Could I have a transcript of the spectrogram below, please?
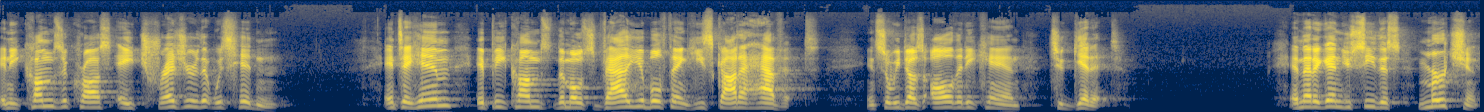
and he comes across a treasure that was hidden. And to him, it becomes the most valuable thing. He's got to have it. And so he does all that he can to get it. And then again, you see this merchant,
